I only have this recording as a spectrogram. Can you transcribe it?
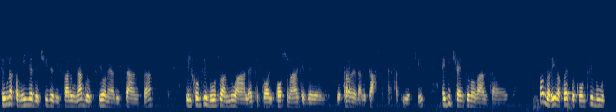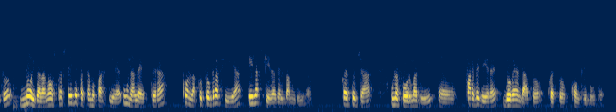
Se una famiglia decide di fare un'adozione a distanza, il contributo annuale, che poi possono anche de- detrarre dalle tasse per capirci, è di 190 euro. Quando arriva questo contributo, noi dalla nostra sede facciamo partire una lettera con la fotografia e la scheda del bambino. Questo già una forma di eh, far vedere dove è andato questo contributo.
